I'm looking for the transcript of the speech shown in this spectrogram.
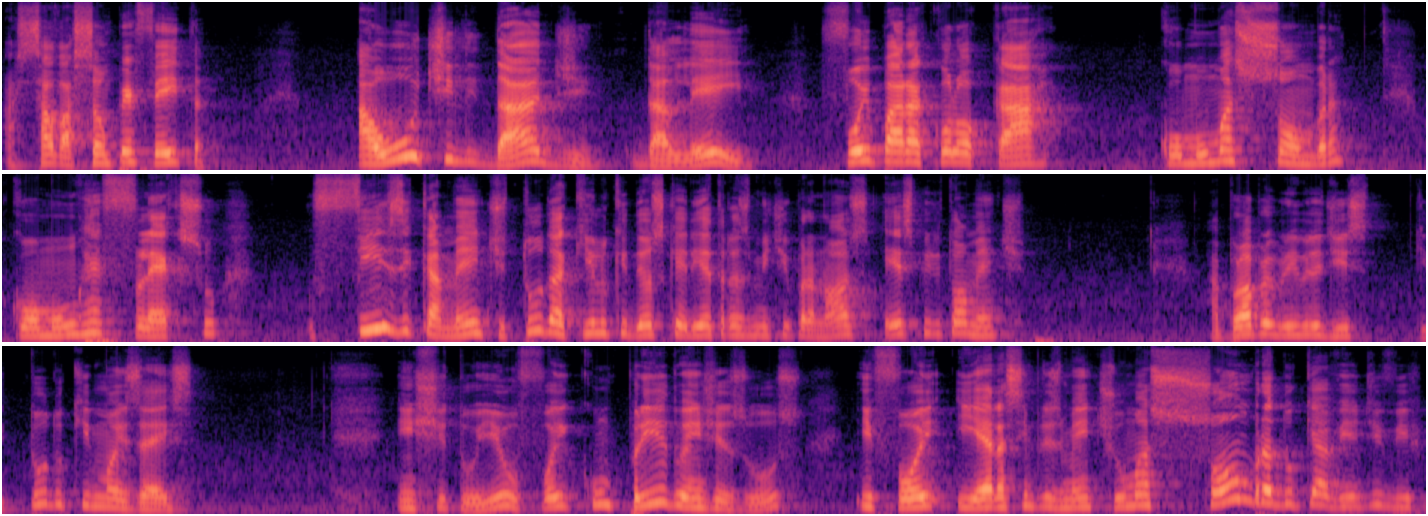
a, a salvação perfeita. A utilidade da lei foi para colocar como uma sombra, como um reflexo fisicamente tudo aquilo que Deus queria transmitir para nós espiritualmente. A própria Bíblia diz que tudo que Moisés instituiu foi cumprido em Jesus e foi e era simplesmente uma sombra do que havia de vir.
